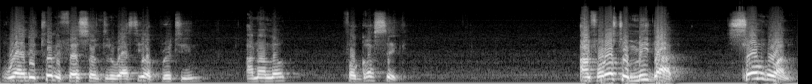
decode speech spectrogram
We are in the 21st century. We are still operating analog for God's sake. And for us to meet that, someone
